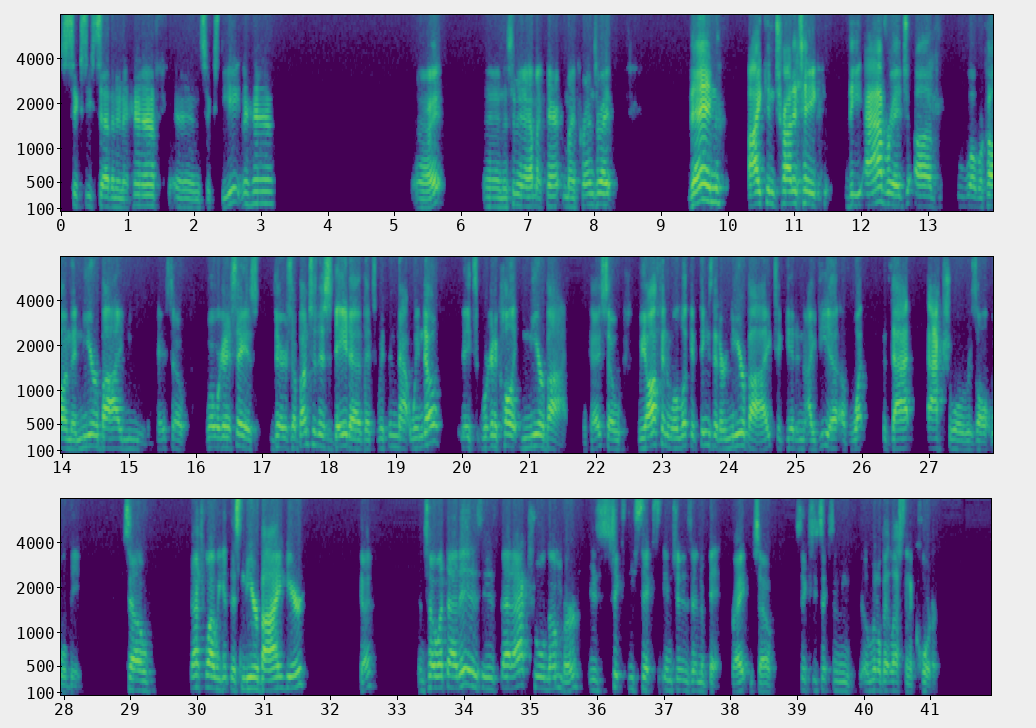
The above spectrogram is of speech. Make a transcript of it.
67 and a half and 68 and a half. All right, and assuming I got my parent, my friends right, then I can try to take the average of what we're calling the nearby mean. Okay, so what we're going to say is there's a bunch of this data that's within that window. It's we're going to call it nearby. Okay, so we often will look at things that are nearby to get an idea of what that actual result will be. So that's why we get this nearby here. Okay, and so what that is, is that actual number is 66 inches and a bit, right? So 66 and a little bit less than a quarter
